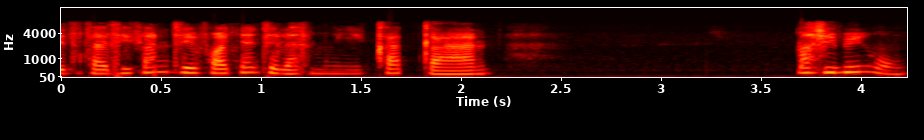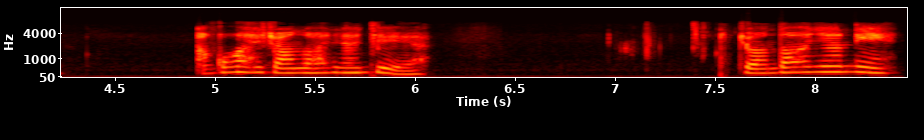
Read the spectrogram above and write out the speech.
itu tadi kan sifatnya jelas mengikat kan masih bingung? Aku kasih contohnya aja ya. Contohnya nih,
